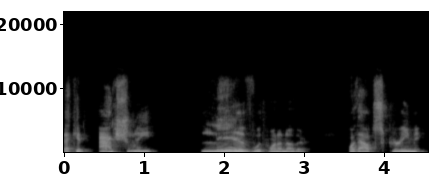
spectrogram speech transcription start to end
that can actually live with one another without screaming,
